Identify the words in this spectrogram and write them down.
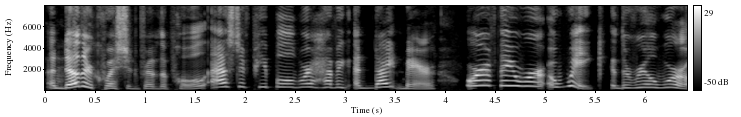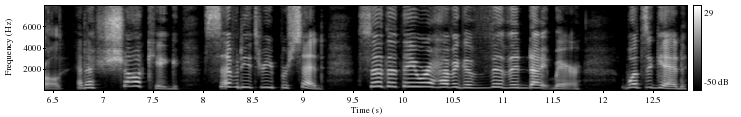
Another question from the poll asked if people were having a nightmare or if they were awake in the real world, and a shocking 73% said that they were having a vivid nightmare. Once again,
